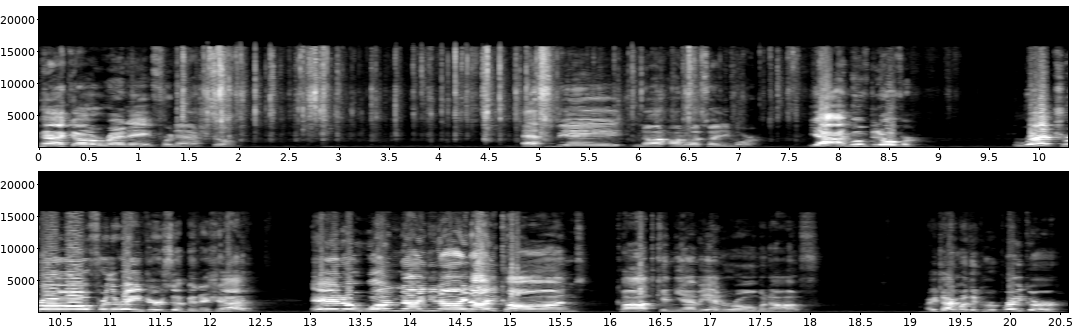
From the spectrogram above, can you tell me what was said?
Pekka Rinne for Nashville. SBA not on website anymore. Yeah, I moved it over. Retro for the Rangers of Benishad. And a 199 icons, Kotkaniemi and Romanov. Are you talking about the group break or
